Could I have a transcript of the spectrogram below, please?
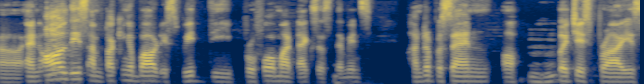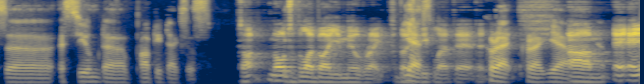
uh, and all yeah. this i'm talking about is with the pro forma taxes that means 100% of mm-hmm. purchase price uh, assumed property taxes multiplied by your mill rate for those yes. people out there. That, correct, correct, yeah. Um, yeah. And,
